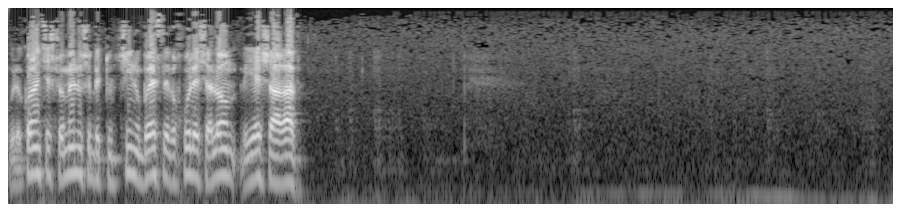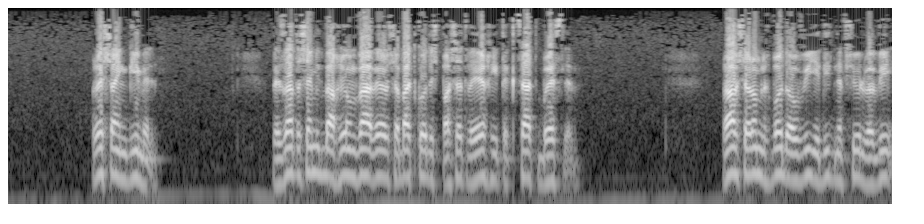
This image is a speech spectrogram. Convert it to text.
ולכל אנשי שלומנו שבטולצ'ין וברסלב וכולי שלום, וישע רב. רע"ג בעזרת השם מטבח יום ו' ערב שבת קודש פרשת ויחי תקצת ברסלב. רב שלום לכבוד אהובי ידיד נפשי ולבבי,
